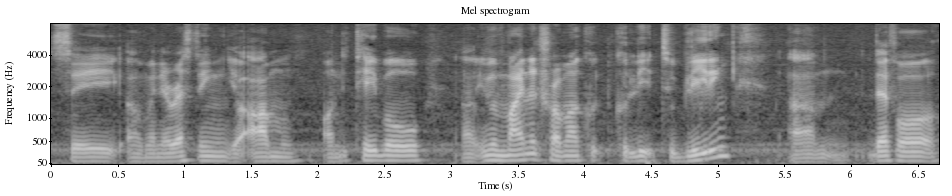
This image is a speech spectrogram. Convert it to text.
say uh, when you're resting your arm on the table uh, even minor trauma could, could lead to bleeding. Um, therefore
